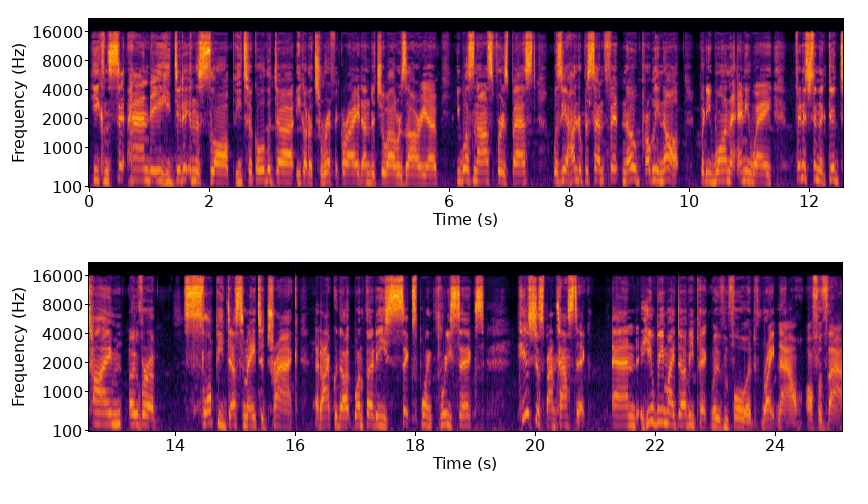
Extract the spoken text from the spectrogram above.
He can sit handy. He did it in the slop. He took all the dirt. He got a terrific ride under Joel Rosario. He wasn't asked for his best. Was he 100% fit? No, probably not. But he won anyway. Finished in a good time over a sloppy, decimated track at Aqueduct 136.36. He's just fantastic and he'll be my derby pick moving forward right now off of that.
